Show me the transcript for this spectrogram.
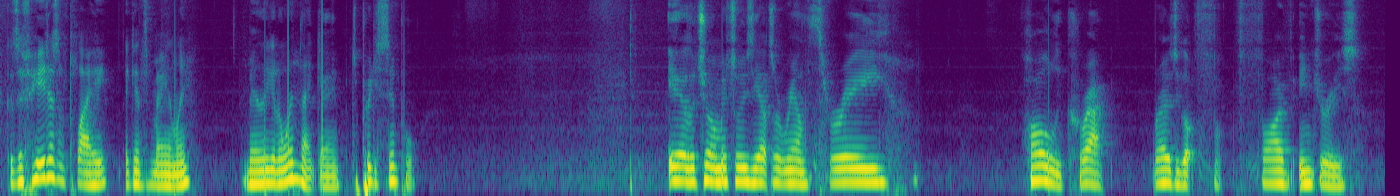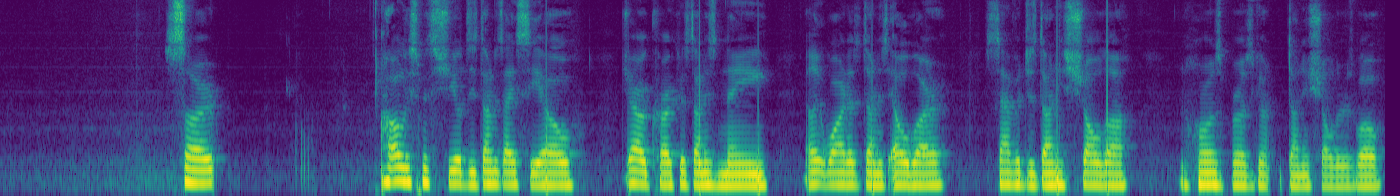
Because if he doesn't play against Manly, Manly going to win that game. It's pretty simple. Yeah, the Latrell Mitchell is out to round three. Holy crap. Rose got f- five injuries. So, Harley Smith Shields has done his ACL. Jarrod Croker's done his knee. Elliot White has done his elbow. Savage has done his shoulder. And Horsburgh's done his shoulder as well.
